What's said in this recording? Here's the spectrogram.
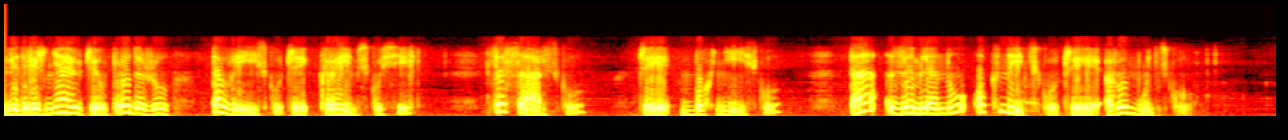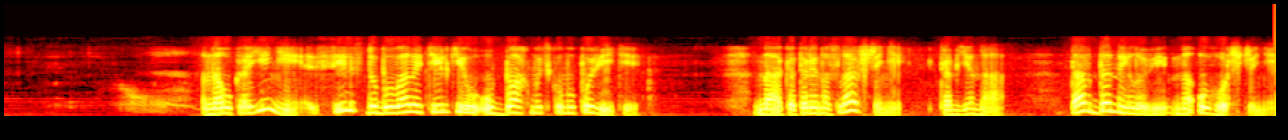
відрізняючи в продажу таврійську чи кримську сіль, цесарську чи бохнійську та земляну окницьку чи румунську. На Україні сіль здобували тільки у Бахмутському повіті, на Катеринославщині Кам'яна та в Данилові на Угорщині,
